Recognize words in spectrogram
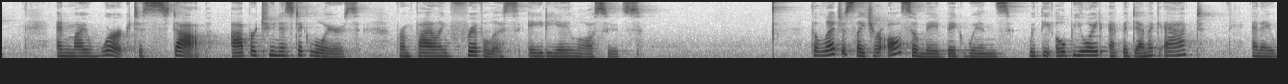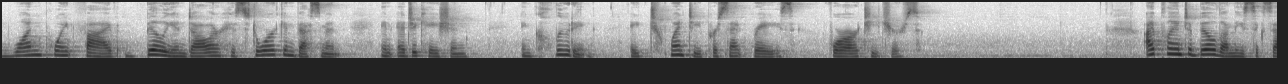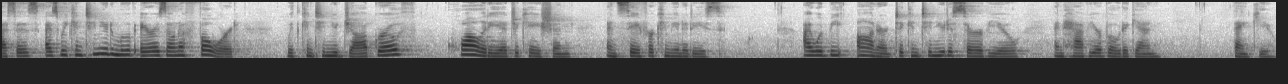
and my work to stop opportunistic lawyers from filing frivolous ADA lawsuits. The legislature also made big wins with the Opioid Epidemic Act and a $1.5 billion historic investment in education, including a 20% raise for our teachers. I plan to build on these successes as we continue to move Arizona forward with continued job growth, quality education, and safer communities. I would be honored to continue to serve you and have your vote again. Thank you.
